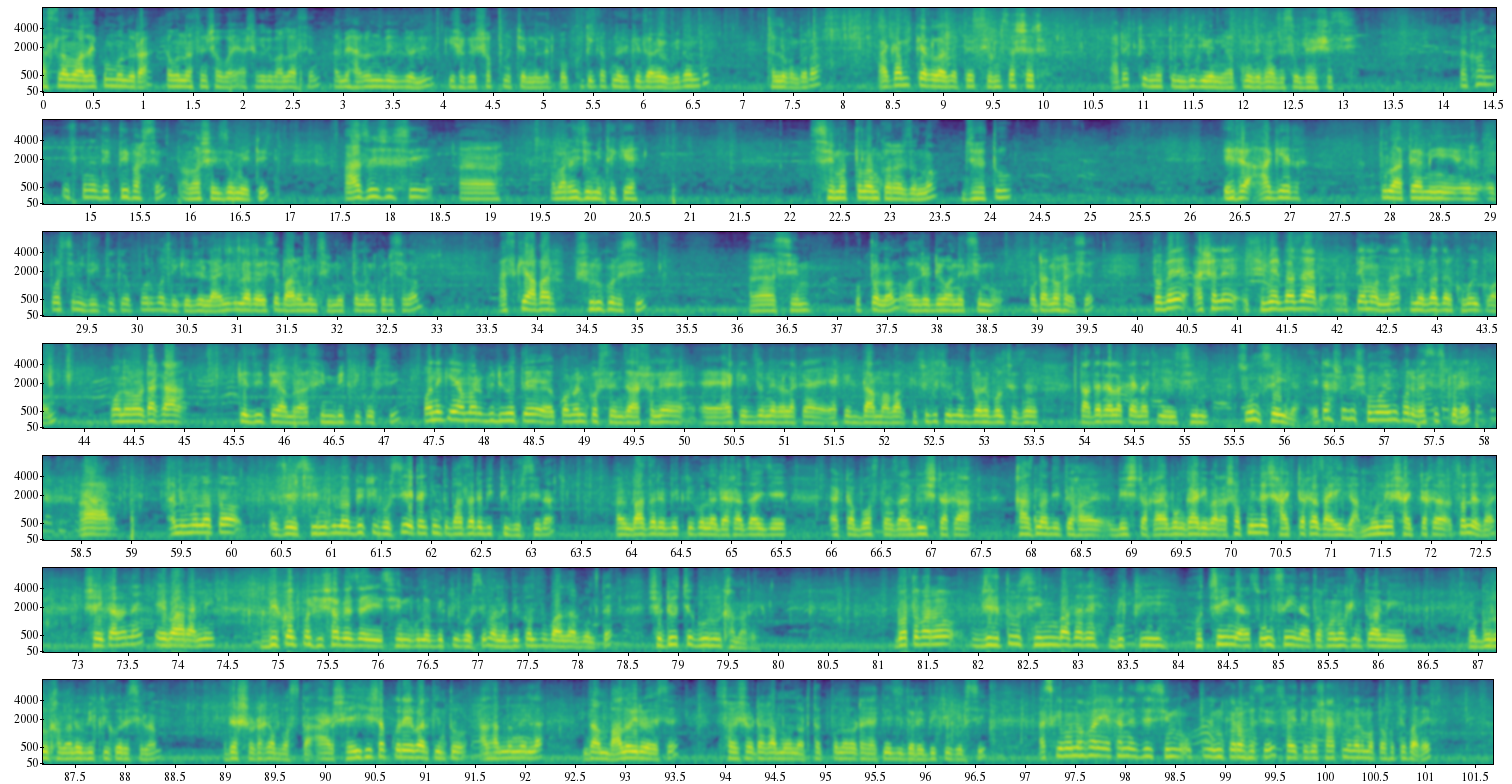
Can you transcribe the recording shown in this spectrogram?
আসসালামু আলাইকুম বন্ধুরা, কেমন আছেন সবাই? আশা করি ভালো আছেন। আমি হারুন বিন জলিল কৃষকের স্বপ্ন চ্যানেলের পক্ষ থেকে আপনাদেরকে জানাই অভিনন্দন। হ্যালো বন্ধুরা, আগাম কেরালা জাতের সিম চাষের আরেকটি নতুন ভিডিও নিয়ে আপনাদের মাঝে চলে এসেছি। এখন স্ক্রিনে দেখতেই পাচ্ছেন আমার সেই জমিটি। আজ এসেছি আমার এই জমি থেকে সিম উত্তোলন করার জন্য। যেহেতু এর আগের তুলাতে আমি পশ্চিম দিক থেকে পূর্ব দিকে যে লাইনগুলো রয়েছে, বারো মন সিম উত্তোলন করেছিলাম। আজকে আবার শুরু করেছি সিম উত্তোলন। অলরেডি অনেক সিম ওঠানো হয়েছে। তবে আসলে সিমের বাজার তেমন না, সিমের বাজার খুবই কম। পনেরো টাকা কেজিতে আমরা সিম বিক্রি করছি। অনেকেই আমার ভিডিওতে কমেন্ট করছেন যে আসলে এক একজনের এলাকায় এক এক দাম, আবার কিছু কিছু লোকজনে বলছে যে তাদের এলাকায় নাকি এই সিম চলছেই না। এটা আসলে সময়ের উপর মেসেজ করে। আর আমি মূলত যে সিমগুলো বিক্রি করছি এটা কিন্তু বাজারে বিক্রি করছি না। কারণ বাজারে বিক্রি করলে দেখা যায় যে একটা বস্তা যায় বিশ টাকা, খাজনা দিতে হয় বিশ টাকা এবং গাড়ি ভাড়া সব মিলে ষাট টাকা যাইগা মনে ষাট টাকা চলে যায়। সেই কারণে এবার আমি বিকল্প হিসাবে যে সিমগুলো বিক্রি করছি মানে বিকল্প বাজার বলতে, সেটি হচ্ছে গরুর খামারে। গতবারও যেহেতু সিম বাজারে বিক্রি হচ্ছেই না, চলছেই না, তখনও কিন্তু আমি গরু খামারেও বিক্রি করেছিলাম, দেড়শো টাকা বস্তা। আর সেই হিসাব করে এবার কিন্তু আলহামদুলিল্লাহ দাম ভালোই রয়েছে, ছয়শো টাকা মন, অর্থাৎ পনেরো টাকা কেজি দরে বিক্রি করছি। আজকে মনে হয় এখানে যে সিম উৎপাদন করা হয়েছে, ছয় থেকে সাত মনের মতো হতে পারে।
